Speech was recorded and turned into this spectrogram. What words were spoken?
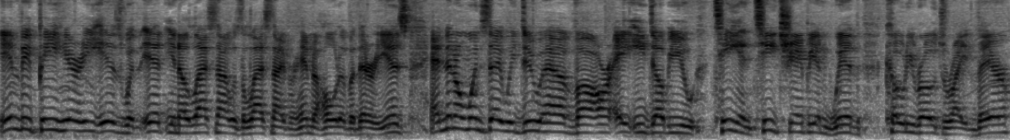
MVP here he is with it. You know, last night was the last night for him to hold it, but there he is. And then on Wednesday, we we do have uh, our AEW TNT champion with Cody Rhodes right there.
